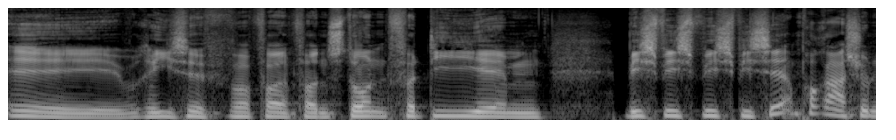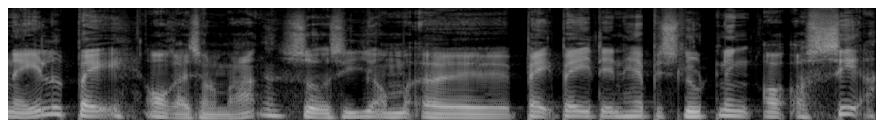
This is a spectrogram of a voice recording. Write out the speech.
øh, Riese, for, for, for en stund. Fordi øh, hvis, hvis, hvis vi ser på rationalet bag, og resonemanget, så at sige, om, øh, bag, bag den her beslutning, og, og ser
